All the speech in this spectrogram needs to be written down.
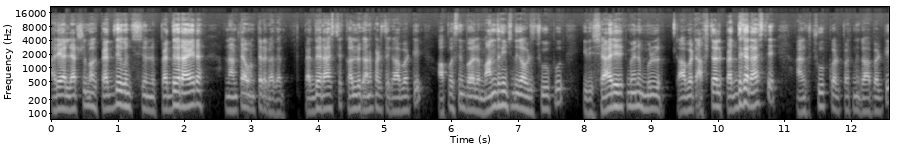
అరే ఆ లెటర్లు మాకు పెద్ద కొంచెం పెద్దగా రాయరా అని అంటా ఉంటారు కదా. పెద్దగా రాస్తే కళ్ళు కనపడతాయి కాబట్టి అపోస్తైన పౌలు మందగించింది కాబట్టి చూపు ఇది శారీరకమైన ముళ్ళు. కాబట్టి అక్షరాలు పెద్దగా రాస్తే ఆయనకు చూపు కనపడుతుంది కాబట్టి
